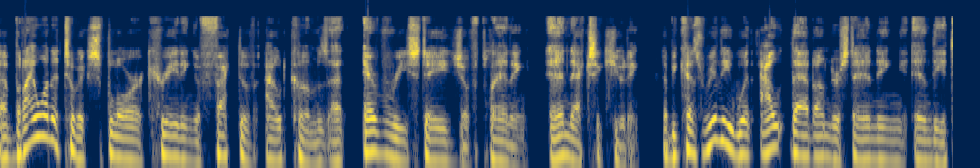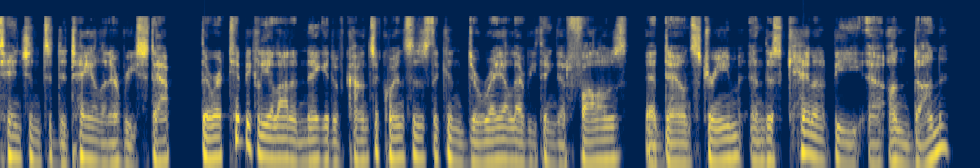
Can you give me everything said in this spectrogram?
Uh, but I wanted to explore creating effective outcomes at every stage of planning and executing. Uh, because really, without that understanding and the attention to detail at every step, there are typically a lot of negative consequences that can derail everything that follows uh, downstream, and this cannot be uh, undone.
